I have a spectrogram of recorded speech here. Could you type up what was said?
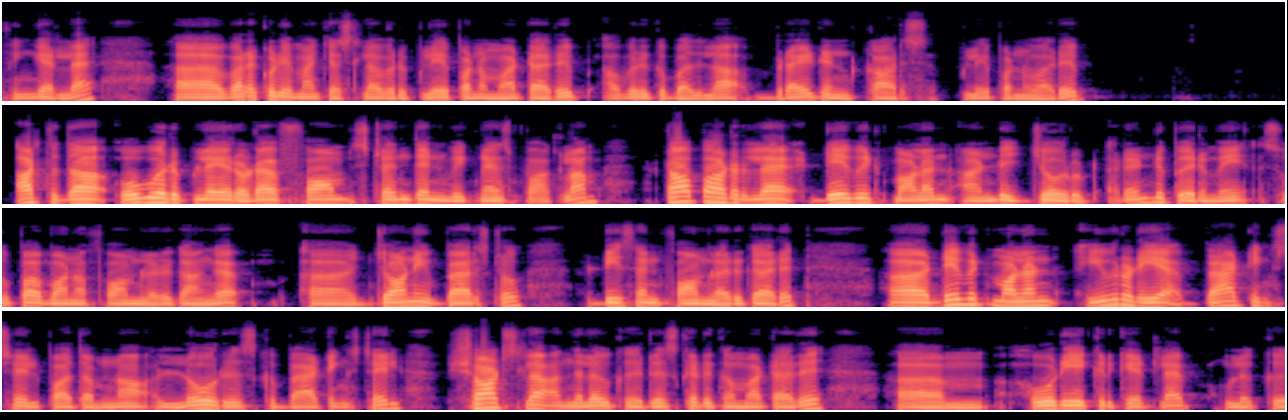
ஃபிங்கரில் வரக்கூடிய மேட்சஸில் அவர் ப்ளே பண்ண மாட்டார். அவருக்கு பதிலாக பிரைடன் கார்ஸ் ப்ளே பண்ணுவார். அடுத்ததாக ஒவ்வொரு பிளேயரோட ஃபார்ம் ஸ்ட்ரென்த் அண்ட் வீக்னஸ் பார்க்கலாம். டாப் ஆர்டரில் David Malan and Joe Root ரெண்டு பேருமே சூப்பர்பான ஃபார்மில் இருக்காங்க. ஜானி பேர்ஸ்டோ டீசன்ட் ஃபார்மில் இருக்கார். டேவிட் மாலன் இவருடைய பேட்டிங் ஸ்டைல் பார்த்தோம்னா லோ ரிஸ்க் பேட்டிங் ஸ்டைல் ஷார்ட்ஸில் அந்தளவுக்கு ரிஸ்க் எடுக்க மாட்டார். ஓடிஐ கிரிக்கெட்டில் உங்களுக்கு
